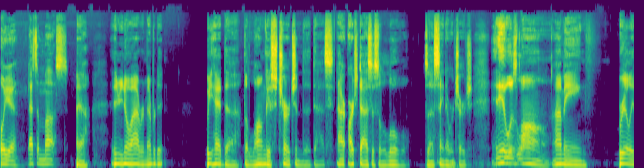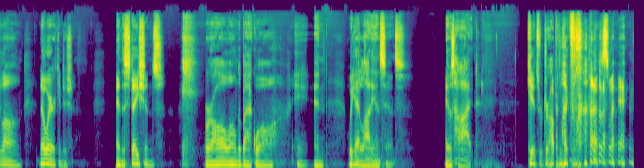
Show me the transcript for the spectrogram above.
Oh yeah, that's a must. Yeah. And you know I remembered it? We had uh, the longest church in the diocese, our Archdiocese of Louisville. It was uh, St. Edward Church. And it was long. I mean, really long. No air condition. And the stations were all on the back wall. And we had a lot of incense. It was hot. Kids were dropping like flies, man.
